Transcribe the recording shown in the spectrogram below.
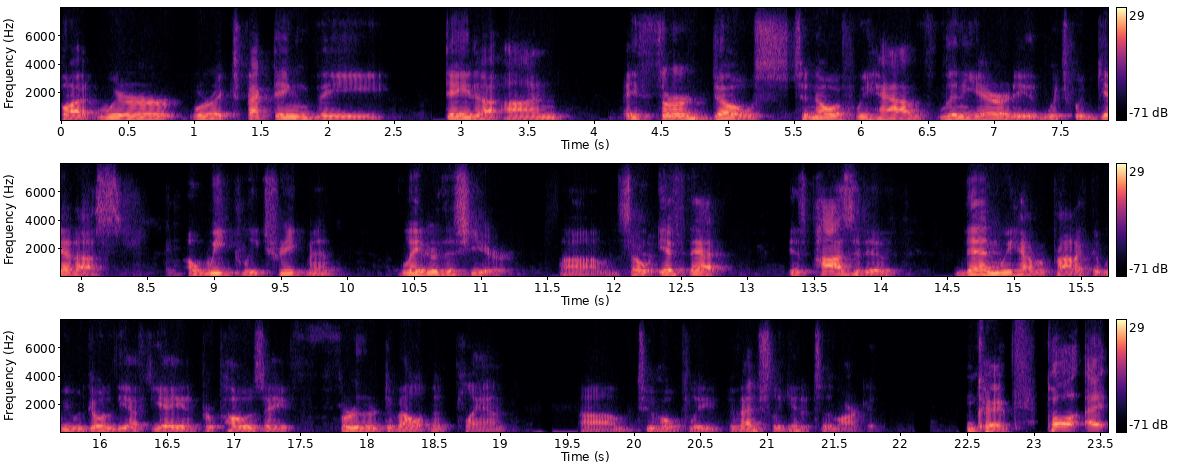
but we're we're expecting the data on a third dose to know if we have linearity, which would get us a weekly treatment later this year. Um, so if that is positive, then we have a product that we would go to the FDA and propose a further development plan um, to hopefully eventually get it to the market. Okay, Paul, I,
